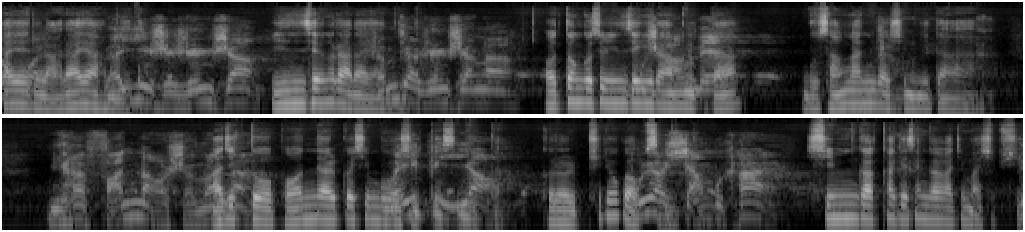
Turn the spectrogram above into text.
사회를 알아야 합니다. 인생을 알아야 합니다. 어떤 것을 인생이라 합니까? 무상한 것입니다. 아직도 번뇌할 것이 무엇이 있겠습니까? 그럴 필요가 없습니다. 심각하게 생각하지 마십시오.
